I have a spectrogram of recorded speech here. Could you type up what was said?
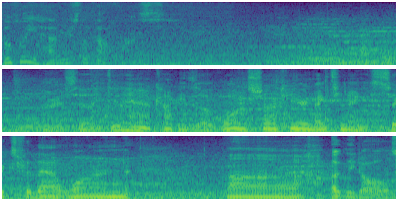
Hopefully you have your stuff out for us. Alright, so they do have copies of Long Shot here, 1996 for that one. Uh, Ugly Dolls,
